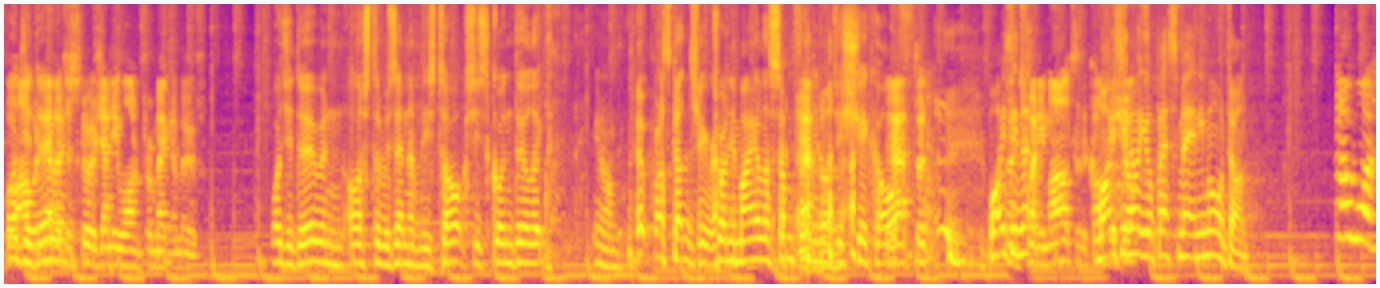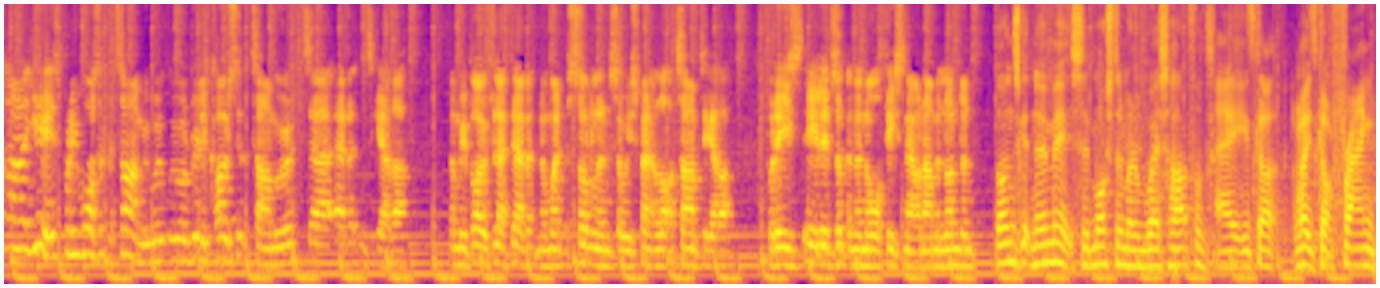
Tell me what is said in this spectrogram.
But What'd I would never when- discourage anyone from making a move. What'd you do when Oster was in having these talks? He's going to do like, you know, Cross country, right? 20 mile or something, you know, just shake it Yeah, off. Why is he done not, 20 miles to the coffee why is he shop. not your best mate anymore, Don? No, was uh, he is, but he was at the time. We were, we were really close at the time. We were at uh, Everton together, and we both left Everton and went to Sunderland, so we spent a lot of time together. But he's he lives up in the northeast now, and I'm in London. Don's got new mates, most of them are in West Hartford. Hey, he's got well, he's got Frank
